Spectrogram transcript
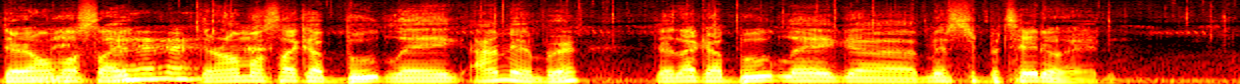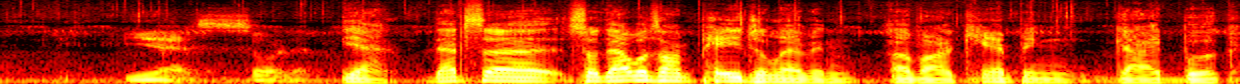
They're almost like they're almost like a bootleg. I remember. They're like a bootleg uh, Mr. Potato Head. Yes, sorta. Yeah, that's uh. So that was on page eleven of our camping guide book.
